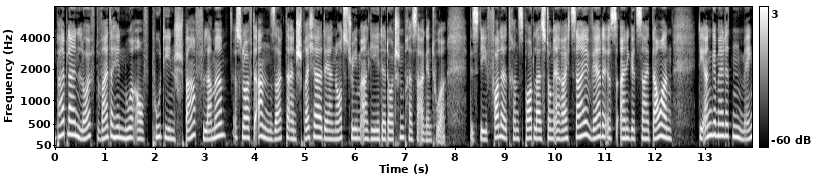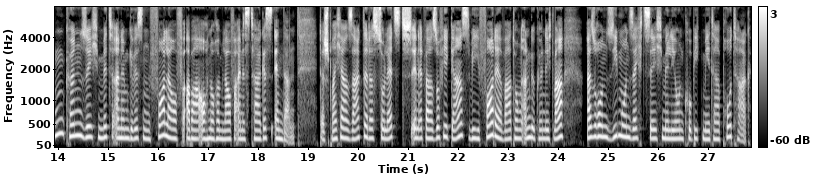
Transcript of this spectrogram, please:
Pipeline läuft weiterhin nur auf Putin Sparflamme. Es läuft an, sagte ein Sprecher der Nord Stream AG der deutschen Presseagentur. Bis die volle Transportleistung erreicht sei, werde es einige Zeit dauern. Die angemeldeten Mengen können sich mit einem gewissen Vorlauf aber auch noch im Laufe eines Tages ändern. Der Sprecher sagte, dass zuletzt in etwa so viel Gas wie vor der Wartung angekündigt war, also rund 67 Millionen Kubikmeter pro Tag.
